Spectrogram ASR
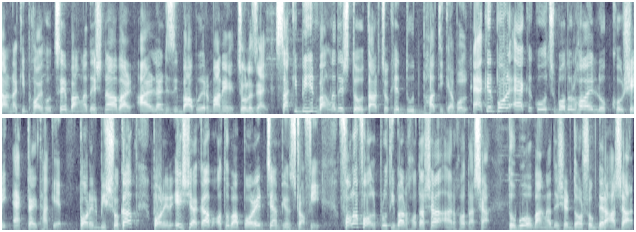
তার নাকি ভয় হচ্ছে বাংলাদেশ না আবার আয়ারল্যান্ড, জিম্বাবুয়ের মানে চলে যায়। সাকিববিহীন বাংলাদেশ তো তার চোখে দুধ ভাতই কেবল। একের পর এক কোচ বদল হয় লক্ষ্য সেই একটাই থাকে। পরের বিশ্বকাপ, পরের এশিয়া কাপ অথবা পরের চ্যাম্পিয়ন্স ট্রফি। ফলাফল প্রতিবার হতাশা আর হতাশা। তবুও বাংলাদেশের দর্শকদের আশা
